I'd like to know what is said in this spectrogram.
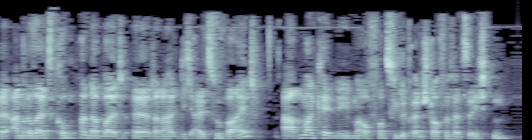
Äh, andererseits kommt man dabei äh, dann halt nicht allzu weit, aber man kann eben auf fossile Brennstoffe verzichten.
